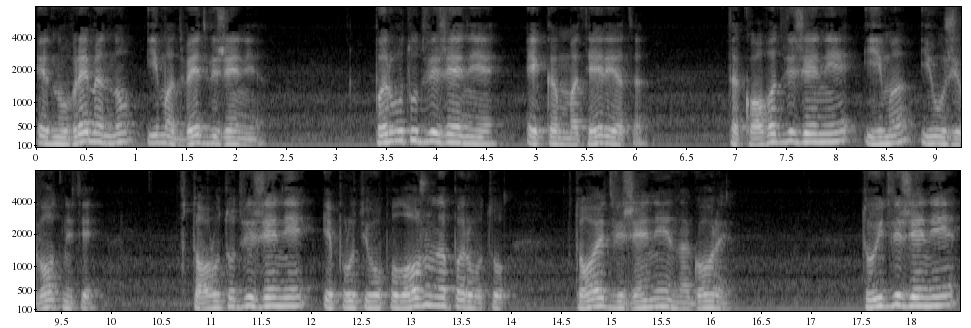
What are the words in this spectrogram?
едновременно има две движения. Първото движение е към материята. Такова движение има и у животните. Второто движение е противоположно на първото. То е движение нагоре. Той движение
